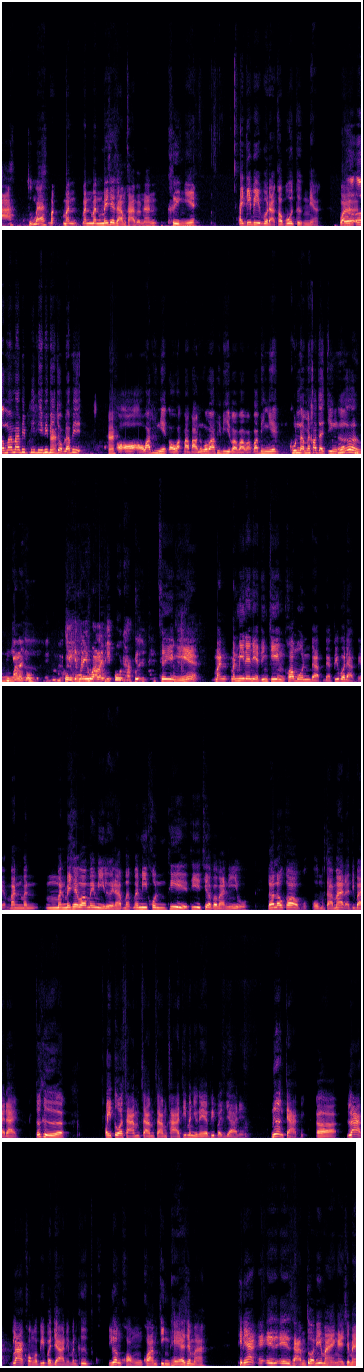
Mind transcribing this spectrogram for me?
ถูกไหมมันมันมันมันไม่ใช่สามขาแบบนั้น คืออย่างนี้ ไอ้ที่พี่โปรดักเขาพูดถึงเนี่ย ว่าเออเออไม่ไม่พี่พี่พี่พี่พี่ฮะจบแล้วพี่ฮะอ๋ออ๋ออ๋อว่าพี่เง็กอ๋อว่าเปล่าเปล่านึกว่าว่าพี่บีเปล่าเปล่าว่าพี่เง็กคุณน่ะไม่เข้าใจจริง เอออะไรผมคุยยังไม่ได้ว่าอะไรพี่ปูถักเลยคืออย่างนี้ มันมันมีในเน็ตจริง ๆ ข้อมูลแบบแบบพี่โปรดักเนี่ยมันมันมันไม่ใช่ว่าไม่มีเลยนะครับ มันมันมีคนที่ที่เชื่อประมาณนี้อยู่ แล้วแล้วก็ผมสามารถอธิบายได้ ก็คือไอตัวสามสามสามขาที่มันอยู่ในอภิปัญญาเนี่ย เนื่องจากเอ่อรากรากของอภิปัญญาเนี่ยมันคือเรื่องของความจริงแท้ใช่ไหมทีเนี้ยไอไอไอสามตัวนี้มายังไงใช่ไหม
